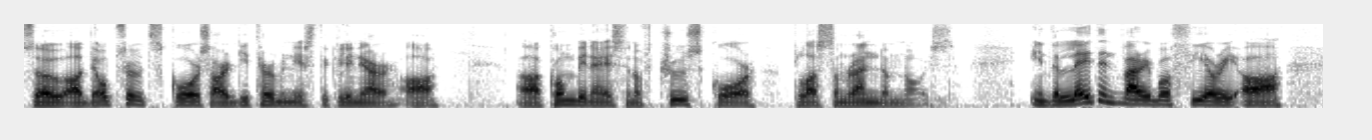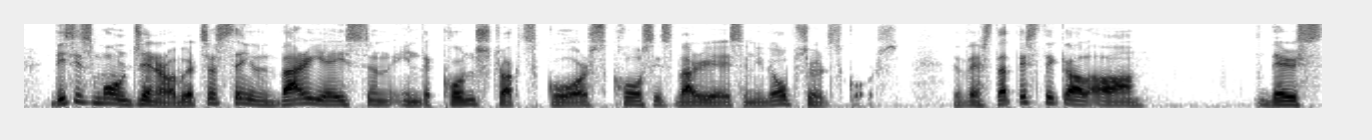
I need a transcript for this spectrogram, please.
So uh, the observed scores are deterministic linear uh, uh, combination of true score plus some random noise. In the latent variable theory, uh, this is more general. We're just saying that variation in the construct scores causes variation in the observed scores. The statistical uh, there is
